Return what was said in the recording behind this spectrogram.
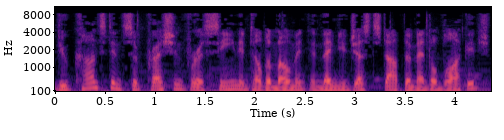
Do constant suppression for a scene until the moment and then you just stop the mental blockage?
